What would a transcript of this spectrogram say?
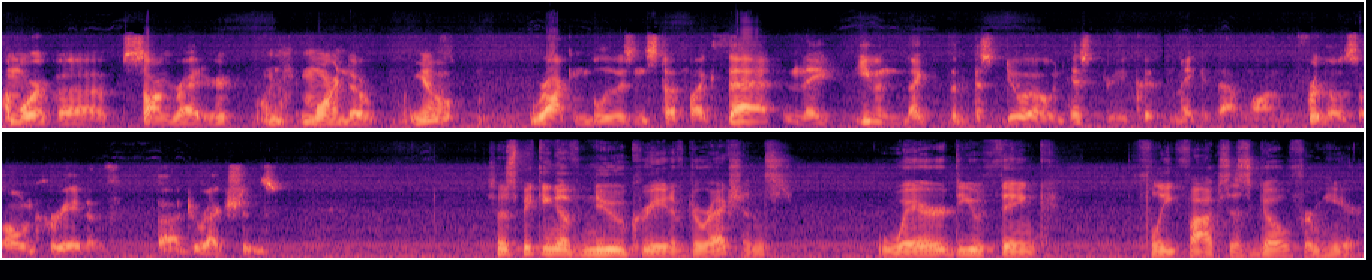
I'm more of a songwriter. I'm more into, you know, rock and blues and stuff like that. And they even like the best duo in history couldn't make it that long for those own creative uh, directions. So speaking of new creative directions, where do you think Fleet Foxes go from here?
